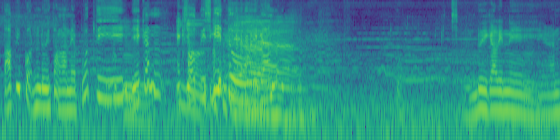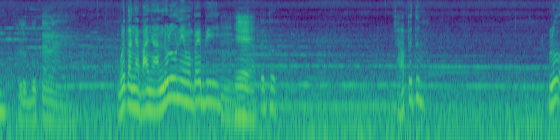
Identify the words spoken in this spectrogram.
tapi kok enduy tangannya putih Hmm. dia kan Hijau. eksotis gitu ya kan enduy kali nih ya kan Lu buka lah. gue tanya-tanyaan dulu nih sama Pebi Hmm. Iya. Betul. Siapa itu lu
